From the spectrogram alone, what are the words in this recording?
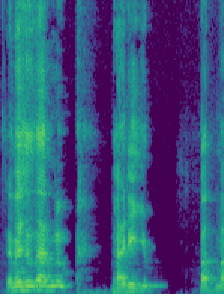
രമേശൻ സാറിനും ഭാര്യയ്ക്കും പത്മ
